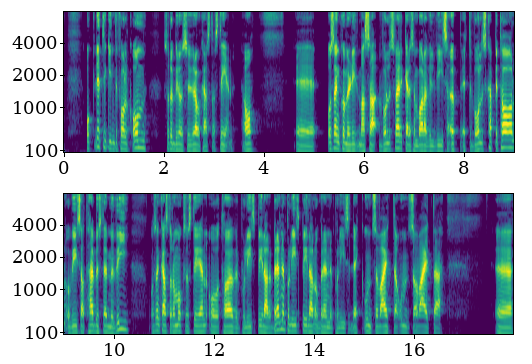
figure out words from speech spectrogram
och det tycker inte folk om, så då blir de sura och kastar sten. Ja. Eh, och sen kommer det dit massa våldsverkare som bara vill visa upp ett våldskapital och visa att här bestämmer vi. Och sen kastar de också sten och tar över polisbilar, bränner polisbilar och bränner polisdäck. Und so weiter, und so weiter. Eh,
